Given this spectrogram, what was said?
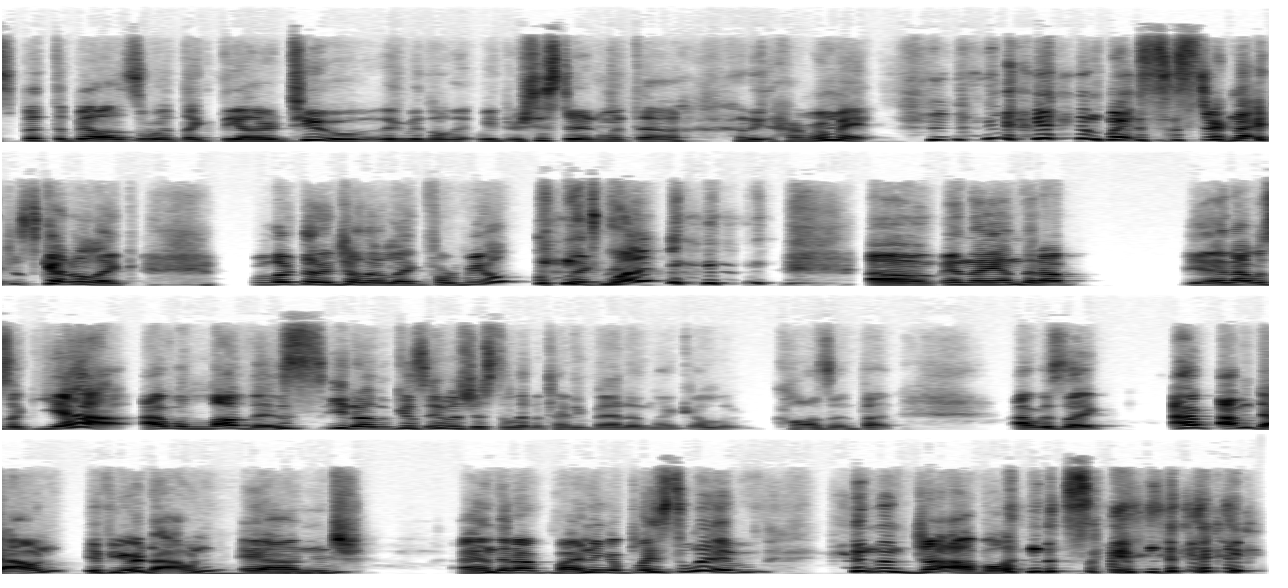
split the bills with like the other two, like with the, with your sister and with the her roommate. My sister and I just kind of like looked at each other like, for real? like what? um, and I ended up, and I was like, yeah, I would love this, you know, because it was just a little tiny bed and like a closet. But I was like, I, am down if you're down, and mm-hmm. I ended up finding a place to live and a job all in the same day.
